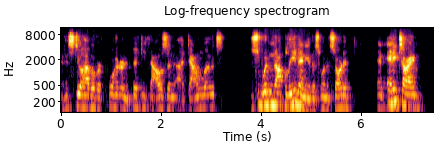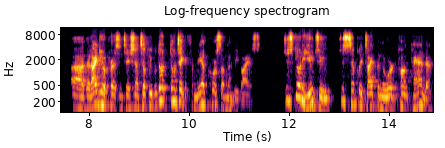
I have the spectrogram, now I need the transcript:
and still have over 450,000 uh, downloads. Just would not believe any of this when it started. And anytime uh, that I do a presentation, I tell people, don't, don't take it from me. Of course, I'm going to be biased. Just go to YouTube, just simply type in the word Punk Panda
